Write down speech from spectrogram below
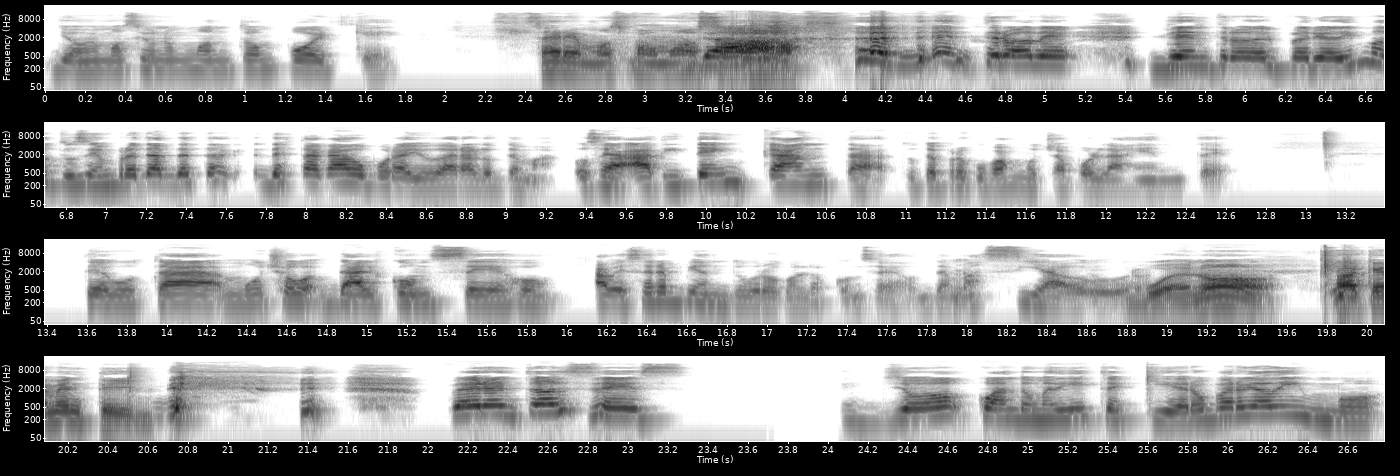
yo me emociono un montón porque seremos famosos. dentro, de, dentro del periodismo, tú siempre te has destacado por ayudar a los demás. O sea, a ti te encanta, tú te preocupas mucho por la gente. Te gusta mucho dar consejos. A veces eres bien duro con los consejos, demasiado duro. Bueno, ¿a qué mentir? Pero entonces, yo cuando me dijiste quiero periodismo,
